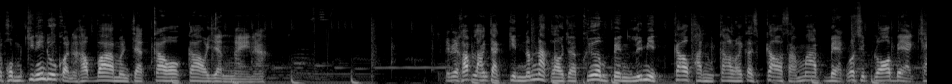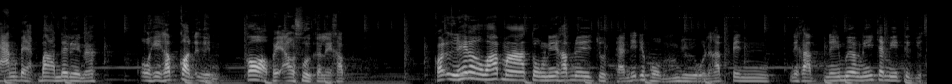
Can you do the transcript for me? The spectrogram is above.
ดี๋ยวผมกินให้ดูก่อนนะครับว่ามันจะ999ยังไงนะเห็นไหมครับหลังจากกินน้ำหนักเราจะเพิ่มเป็นลิมิต 9,999 สามารถแบกรถสิบล้อแบกช้างแบกบ้านได้เลยนะ โอเคครับก่อนอื่นก็ไปเอาสูตรกันเลยครับ ก่อนอื่นให้เราวาร์ปมาตรงนี้ครับในจุดแผนที่ที่ผมอยู่นะครับเป็นนะครับในเมืองนี้จะมีตึกอยู่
